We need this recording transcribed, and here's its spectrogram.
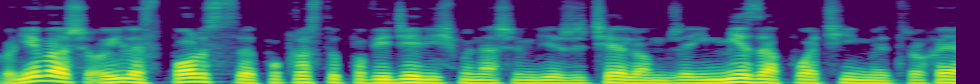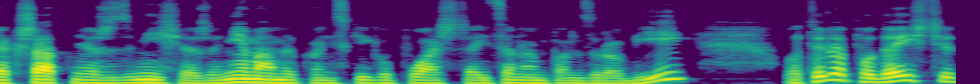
Ponieważ o ile w Polsce po prostu powiedzieliśmy naszym wierzycielom, że im nie zapłacimy, trochę jak szatniarz z misia, że nie mamy pańskiego płaszcza i co nam pan zrobi, o tyle podejście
